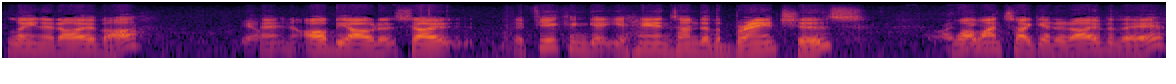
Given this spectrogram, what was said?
lean it over Yep. and I'll be able to. So if you can get your hands under the branches, I, well, once I get it over there,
